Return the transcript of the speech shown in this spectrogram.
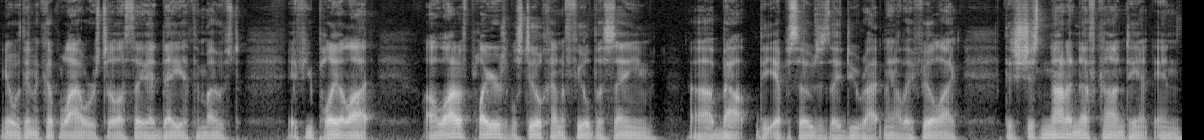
you know, within a couple hours to let's say a day at the most, if you play a lot, a lot of players will still kind of feel the same uh, about the episodes as they do right now. They feel like there's just not enough content and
